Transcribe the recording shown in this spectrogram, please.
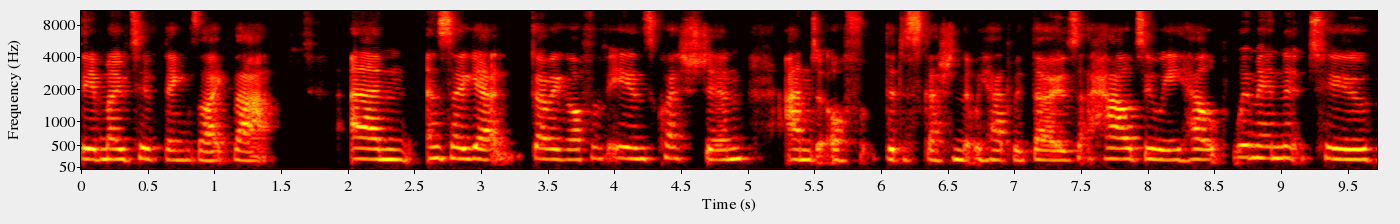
the emotive things like that. Um, and so, yeah, going off of Ian's question and off the discussion that we had with those, how do we help women to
